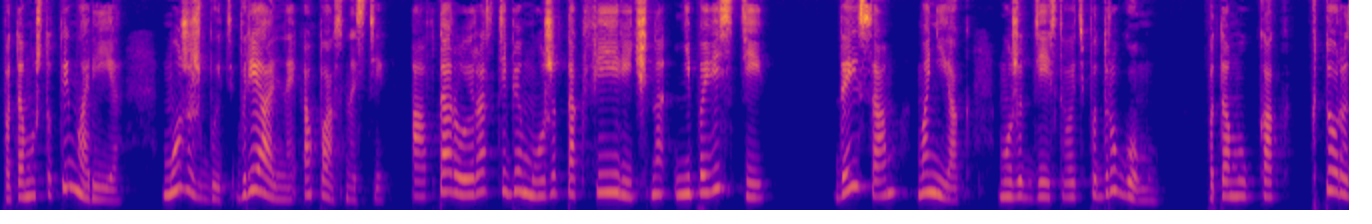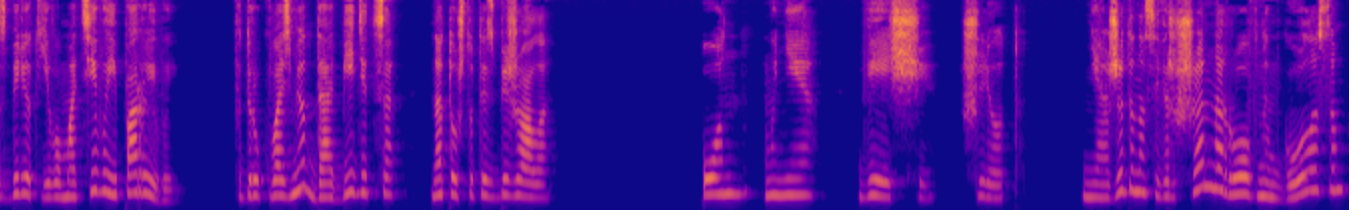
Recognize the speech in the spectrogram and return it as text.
потому что ты, Мария, можешь быть в реальной опасности, а второй раз тебе может так феерично не повести. Да и сам маньяк может действовать по-другому, потому как кто разберет его мотивы и порывы? Вдруг возьмет да обидится на то, что ты сбежала. Он мне вещи шлет. Неожиданно совершенно ровным голосом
